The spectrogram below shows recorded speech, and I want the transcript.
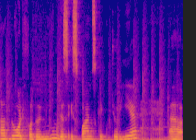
Адольфо Домінгес, іспанський кутюр'є. Е,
